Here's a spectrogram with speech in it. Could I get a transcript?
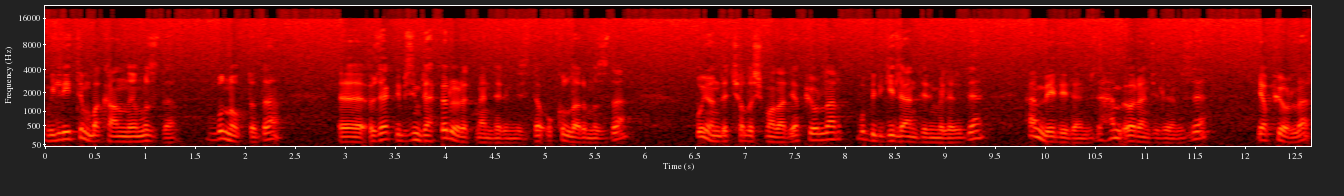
Milli Eğitim Bakanlığımız da bu noktada e, özellikle bizim rehber öğretmenlerimizde, okullarımızda bu yönde çalışmalar yapıyorlar. Bu bilgilendirmeleri de hem velilerimize hem öğrencilerimize yapıyorlar.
